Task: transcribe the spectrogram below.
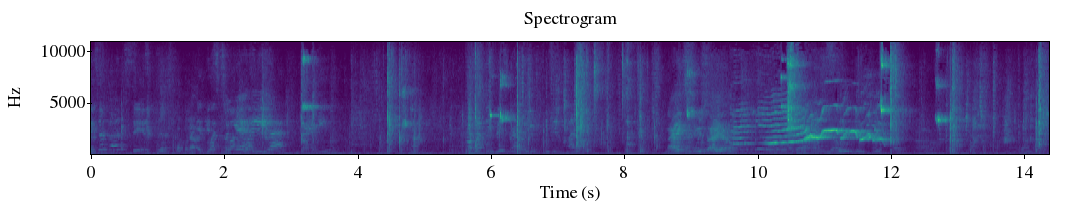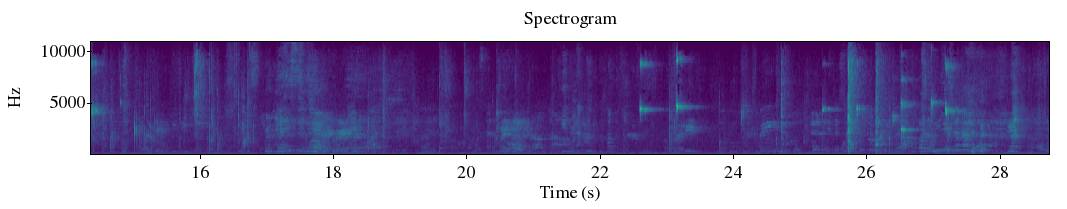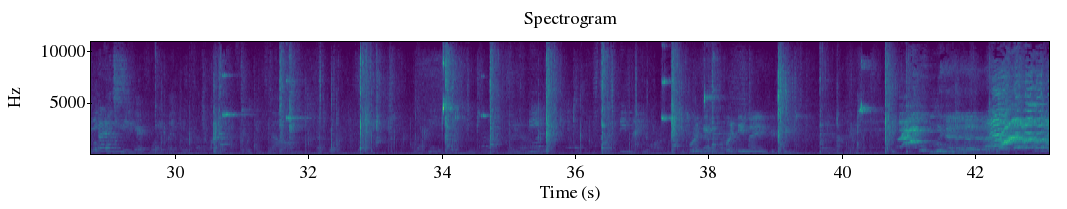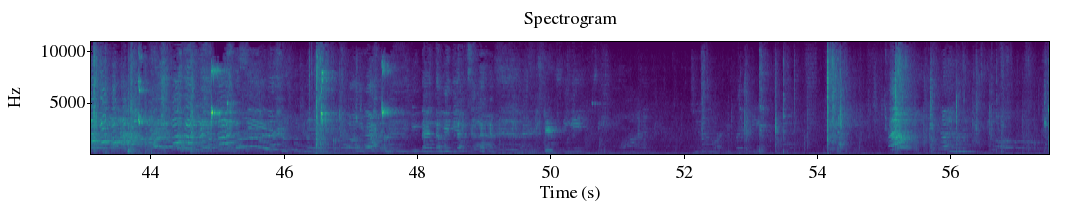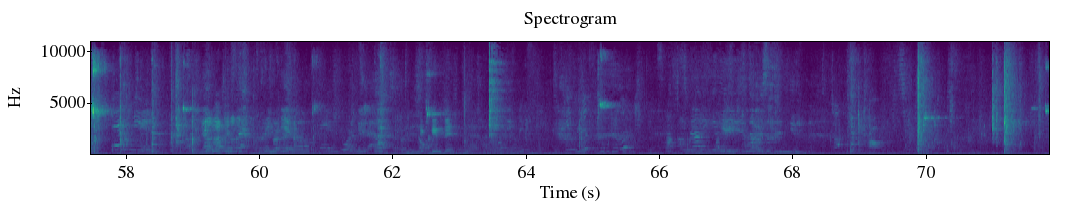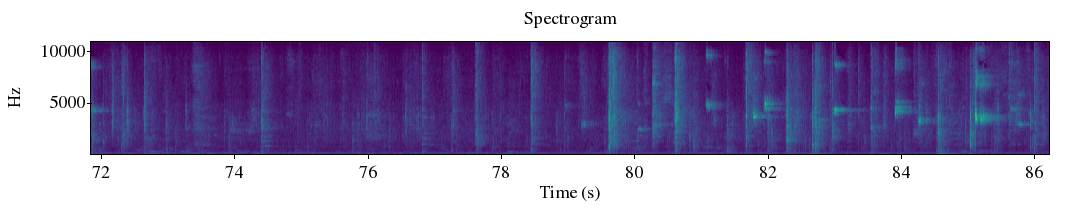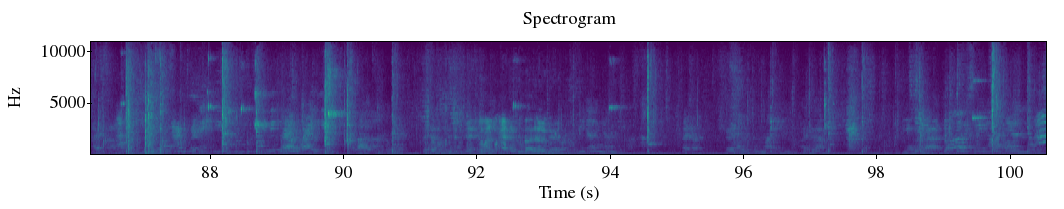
It's a pancit. It's what spaghetti? What is that? Rally? What is this, Rally? Is it pancit? Nice. Nice. 아, 예, 다 왔습니다.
